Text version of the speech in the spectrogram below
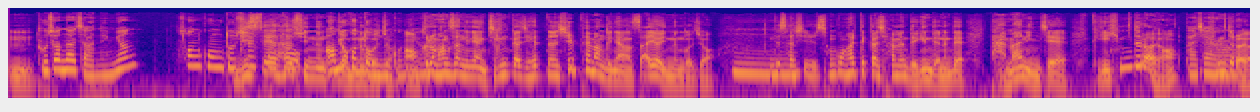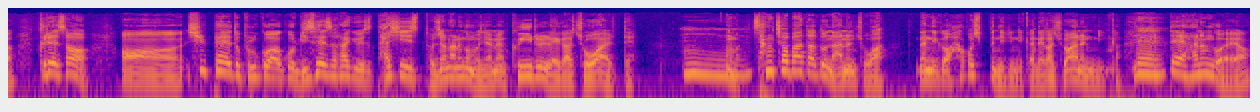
음. 도전하지 않으면 성공도 리셋 실패도 할수 있는 그게 없는 거죠. 거네요. 어, 그럼 항상 그냥 지금까지 했던 실패만 그냥 쌓여 있는 거죠. 음. 근데 사실 성공할 때까지 하면 되긴 되는데 다만 이제 그게 힘들어요. 맞아요. 힘들어요. 그래서 어 실패에도 불구하고 리셋을 하기 위해서 다시 도전하는 건 뭐냐면 그 일을 내가 좋아할 때 음. 음, 상처받아도 나는 좋아. 난 이거 하고 싶은 일이니까 내가 좋아하는 일이니까 네. 할때 하는 거예요.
